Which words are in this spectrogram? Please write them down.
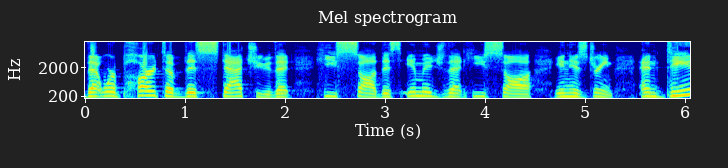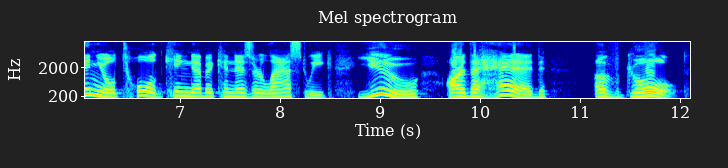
that were part of this statue that he saw, this image that he saw in his dream. And Daniel told King Nebuchadnezzar last week, You are the head of gold.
